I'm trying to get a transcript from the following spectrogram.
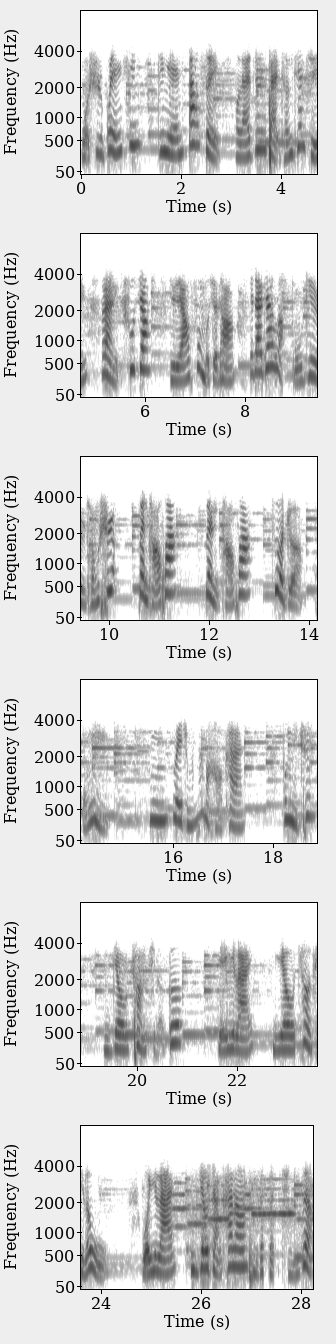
我是桂妍心，今年八岁，我来自百城千群，万里书香吕梁父母学堂，为大家朗读今日童诗《问桃花》。问桃花，作者红雨。你为什么那么好看？风一吹，你就唱起了歌；蝶一来，你又跳起了舞；我一来，你就展开了你的粉裙子。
